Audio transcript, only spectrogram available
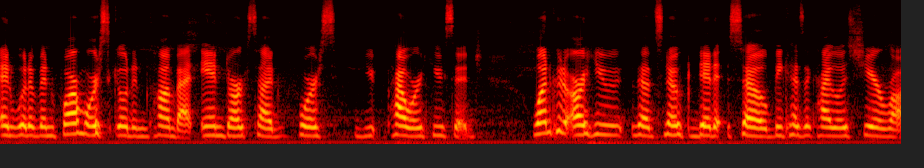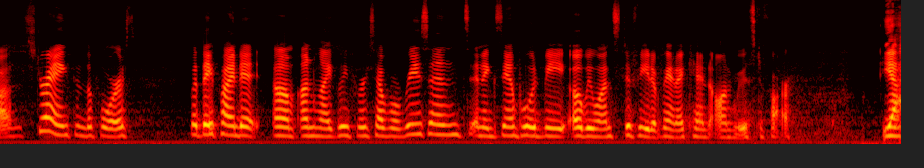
and would have been far more skilled in combat and dark side force u- power usage. One could argue that Snoke did it so because of Kylo's sheer raw strength in the Force, but they find it um, unlikely for several reasons. An example would be Obi Wan's defeat of Anakin on Mustafar. Yeah.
